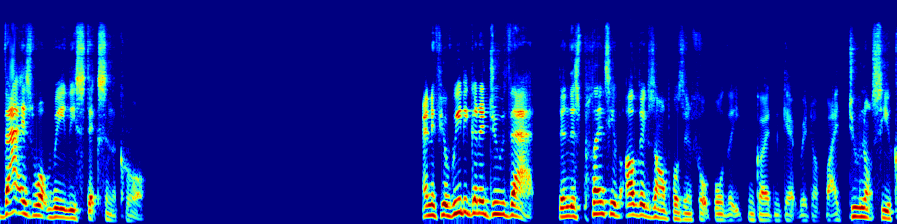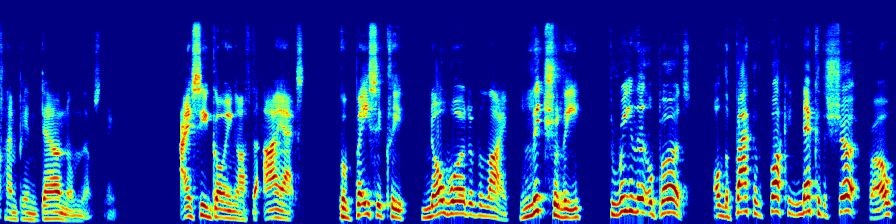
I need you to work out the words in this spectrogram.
That is what really sticks in the craw. And if you're really going to do that, then there's plenty of other examples in football that you can go ahead and get rid of. But I do not see you clamping down on those things. I see going after Ajax, but basically, no word of a lie. Literally, three little birds on the back of the fucking neck of the shirt, bro.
